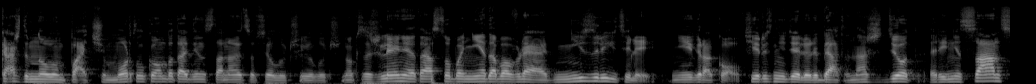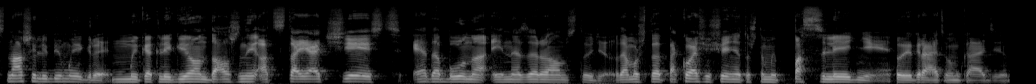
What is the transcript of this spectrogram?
Каждым новым патчем Mortal Kombat 1 становится все лучше и лучше. Но, к сожалению, это особо не добавляет ни зрителей, ни игроков. Через неделю, ребята, нас ждет ренессанс нашей любимой игры. Мы, как Легион, должны отстоять честь Эда Буна и NetherRealm Studio. Потому что такое ощущение, то, что мы последние, кто играет в МК-1.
